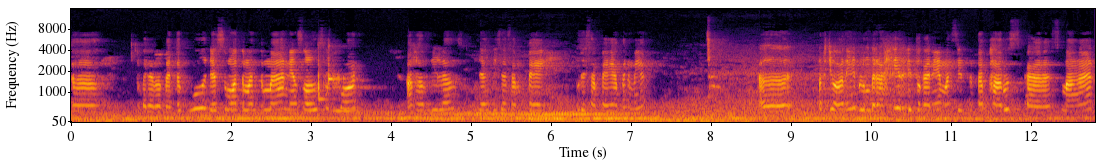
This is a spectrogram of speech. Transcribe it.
eh, kepada Bapak Teguh, dan semua teman-teman yang selalu support. Alhamdulillah udah bisa sampai, udah sampai apa namanya? Perjuangan ini belum berakhir gitu kan ya, masih tetap harus semangat.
